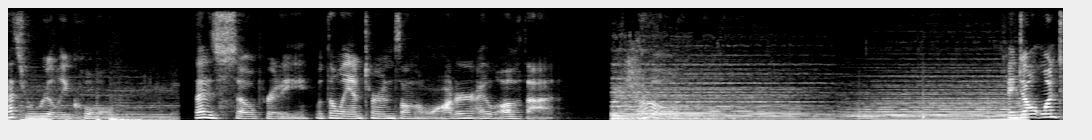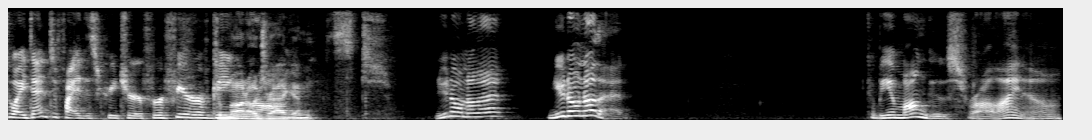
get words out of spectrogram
that's really cool. That is so pretty with the lanterns on the water. I love that. Oh. I don't want to identify this creature for fear of being Kimono wrong. dragon. You don't know that? You don't know that. Could be a mongoose for all I know.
